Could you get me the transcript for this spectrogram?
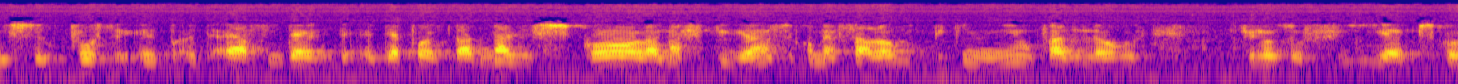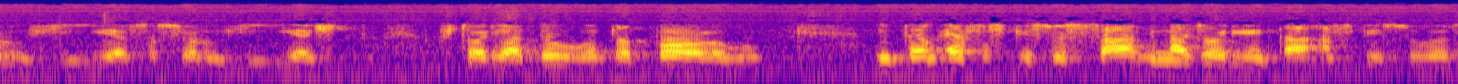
isso fosse é, assim, de, de, depositado nas escolas, nas crianças, começar logo pequenininho, fazer logo filosofia, psicologia, sociologia, historiador, antropólogo. Então, essas pessoas orientar as pessoas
